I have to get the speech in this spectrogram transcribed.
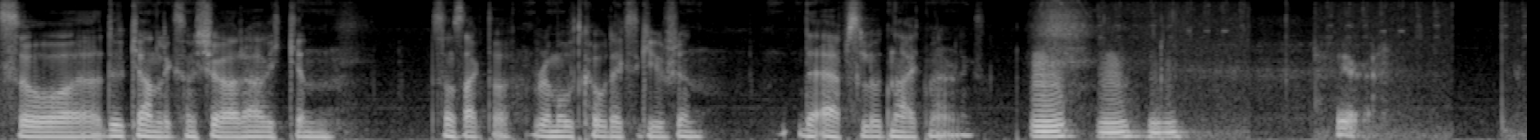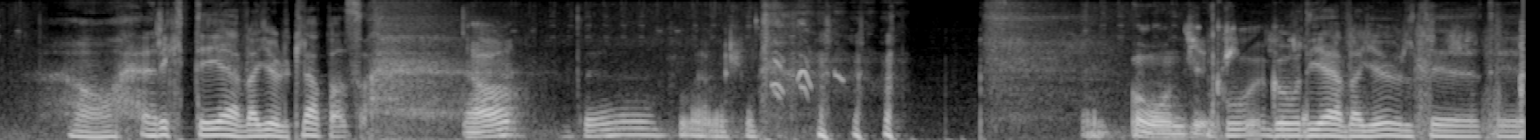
så eh, du kan liksom köra vilken, som sagt då, remote code execution. The absolute nightmare. Liksom. Mm. Mm. Mm. Ja. Ja, en riktig jävla julklapp alltså. Ja, det får man verkligen. God, god jävla jul till, till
